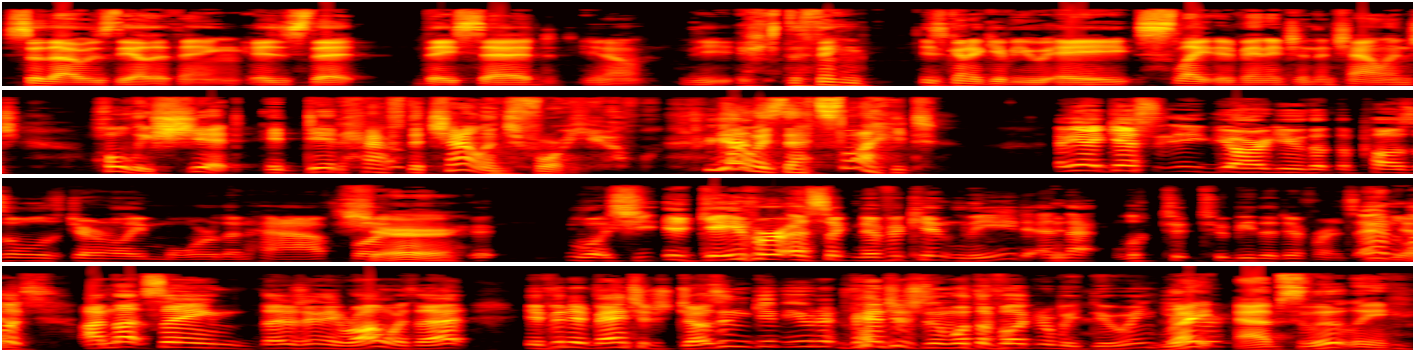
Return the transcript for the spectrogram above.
So that was the other thing is that they said, you know, the, the thing is going to give you a slight advantage in the challenge. Holy shit. It did half the challenge for you. How is that slight? I mean, I guess you argue that the puzzle is generally more than half. But Sure. Well, she, it gave her a significant lead, and that looked to, to be the difference. And look, I'm not saying there's anything wrong with that. If an advantage doesn't give you an advantage, then what the fuck are we doing? Here? Right. Absolutely.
